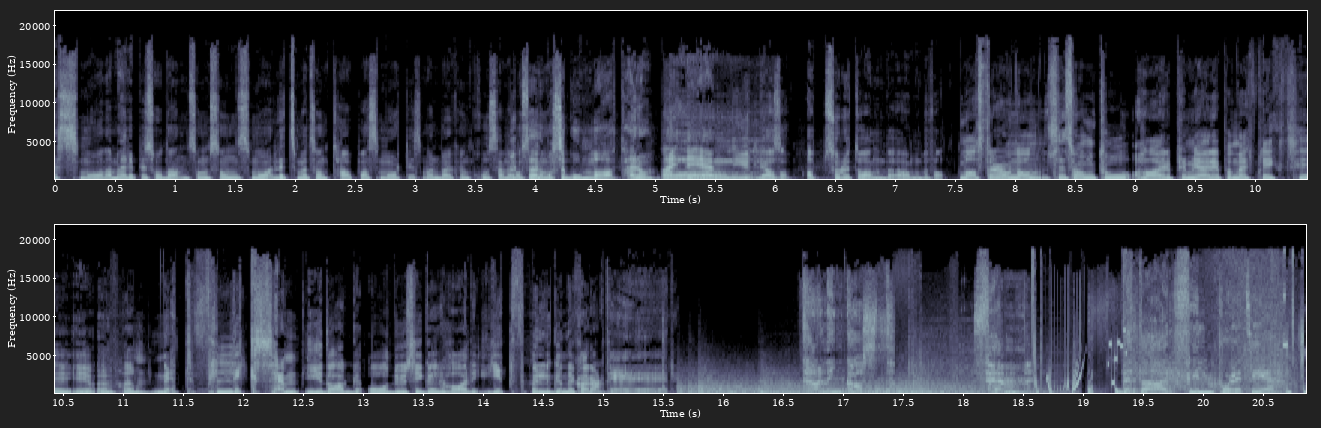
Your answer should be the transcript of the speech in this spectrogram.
er små, de her episodene. Som sånn små, litt som et sånn tapas-morty som man bare kan kose seg med. Og så er det masse god mat her òg. Nei, det er nydelig, altså. Absolutt å anbefale. Master of None sesong to har premiere på Netflix i, Netflix i dag, og du, Sigurd, har gitt følgende karakter. Terningkast fem. Dette er Filmpolitiet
